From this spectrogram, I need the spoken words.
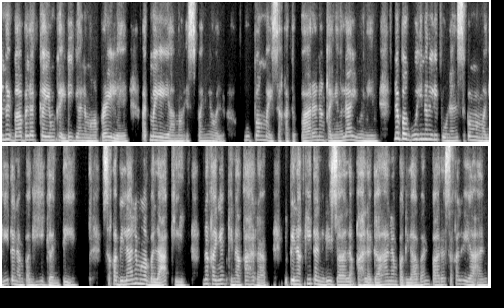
na nagbabalat kayong kaibigan ng mga praile at mayayamang Espanyol upang may sakatuparan ng kanyang layunin na baguhin ang lipunan sa pamamagitan ng paghihiganti. Sa kabila ng mga balakid na kanyang kinakaharap, ipinakita ni Rizal ang kahalagahan ng paglaban para sa kalayaan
